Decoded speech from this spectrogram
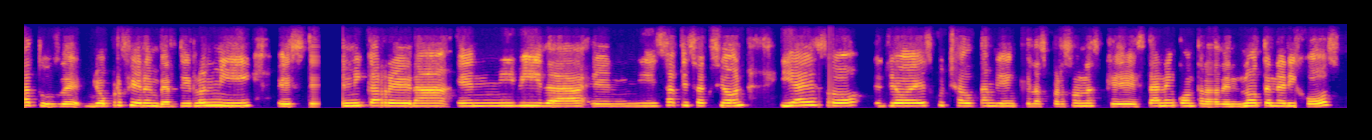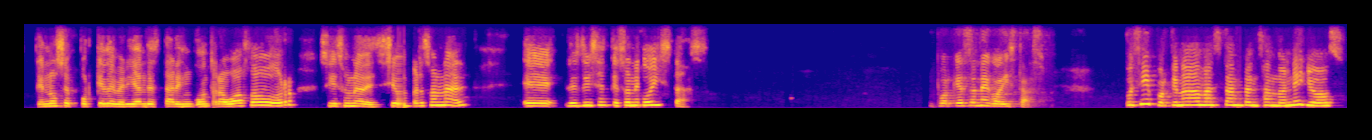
estatus de yo prefiero invertirlo en mí, este, en mi carrera, en mi vida, en mi satisfacción. Y a eso yo he escuchado también que las personas que están en contra de no tener hijos, que no sé por qué deberían de estar en contra o a favor, si es una decisión personal, eh, les dicen que son egoístas. ¿Por qué son egoístas? Pues sí, porque nada más están pensando en ellos.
